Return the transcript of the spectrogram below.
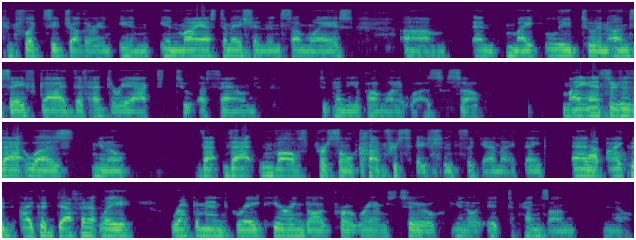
conflicts each other in in in my estimation in some ways um, and might lead to an unsafe guide that had to react to a sound depending upon what it was. So my answer to that was, you know, that that involves personal conversations again, I think. And yep. I could I could definitely recommend great hearing dog programs too. You know, it depends on you know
